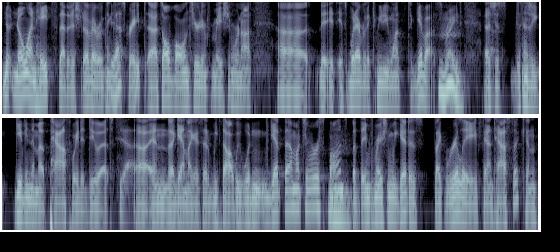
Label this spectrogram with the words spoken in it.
no, no one hates that initiative. Everyone thinks Yeah. it's great. Uh, it's all volunteered information. We're not. Uh, it, it's whatever the community wants to give us, right? It's just essentially giving them a pathway to do it. Mm-hmm. Yeah. Uh, and again, like I said, we thought we wouldn't get that much of a response, Mm-hmm. but the information we get is like really fantastic, and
